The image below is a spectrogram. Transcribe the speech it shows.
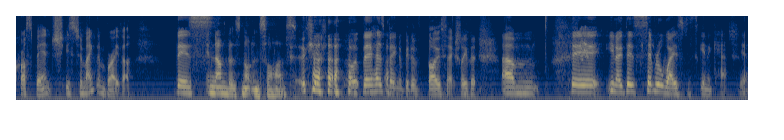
crossbench is to make them braver. There's In numbers, not in size. well, there has been a bit of both actually, but um, there, you know, there's several ways to skin a cat. Yeah.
